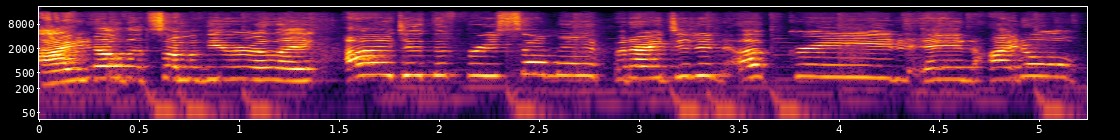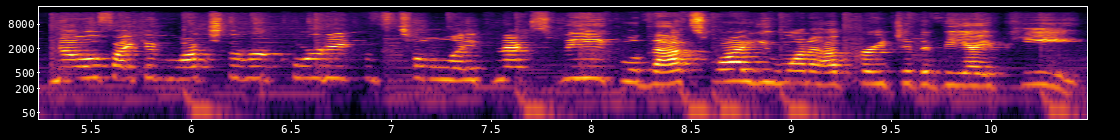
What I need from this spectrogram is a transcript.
I know that some of you are like, I did the free summit, but I didn't upgrade and I don't know if I can watch the recording until like next week. Well, that's why you want to upgrade to the VIP.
